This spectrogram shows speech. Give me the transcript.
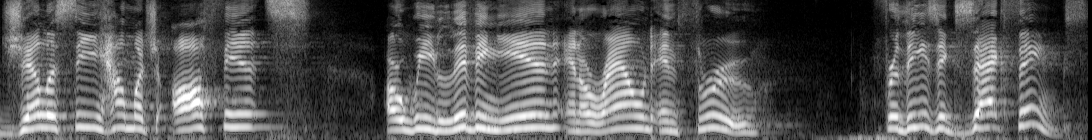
jealousy, how much offense are we living in and around and through for these exact things.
